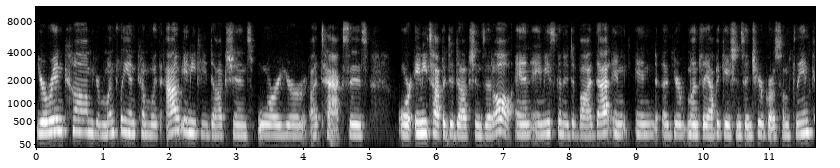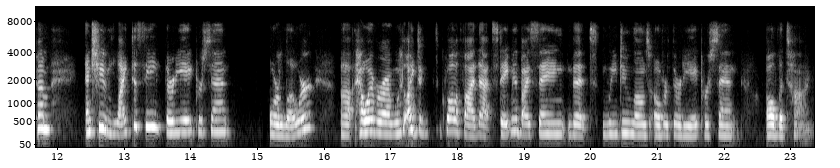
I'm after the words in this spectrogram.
your income, your monthly income without any deductions or your uh, taxes or any type of deductions at all. And Amy's going to divide that in, in uh, your monthly obligations into your gross monthly income. And she'd like to see 38% or lower. Uh, however, I would like to qualify that statement by saying that we do loans over 38% all the time.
